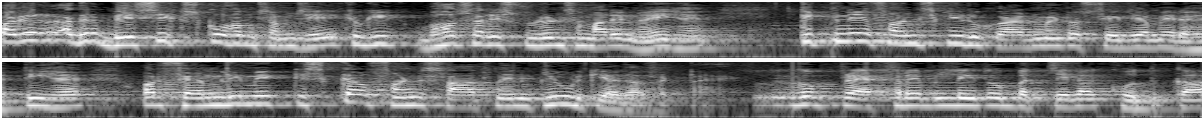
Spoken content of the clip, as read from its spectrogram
अगर अगर बेसिक्स को हम समझें, क्योंकि बहुत सारे स्टूडेंट्स हमारे नए हैं कितने फंड्स की रिक्वायरमेंट ऑस्ट्रेलिया में रहती है और फैमिली में किसका फंड साथ में इंक्लूड किया जा सकता है? तो देखो प्रेफरेबली तो बच्चे का खुद का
